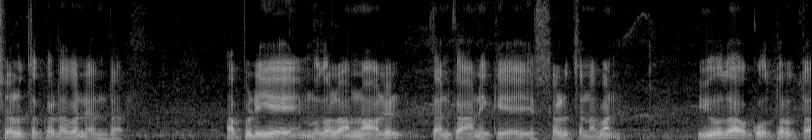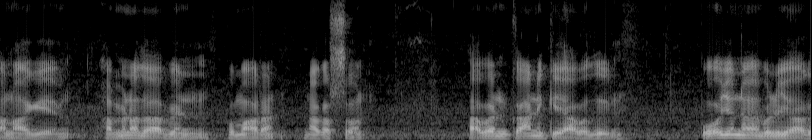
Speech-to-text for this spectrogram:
செலுத்த கடவன் என்றார். அப்படியே முதலாம் நாளில் தன் காணிக்கையை செலுத்தினவன் யூதா கூத்திரத்தானாகிய அமினதாபின் குமாரன் நகர்சோன். அவன் காணிக்கையாவது போஜன வழியாக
